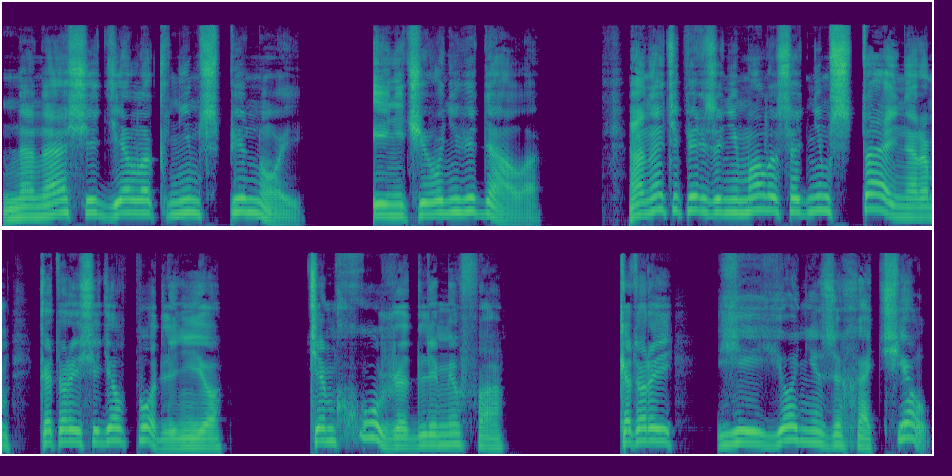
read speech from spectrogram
Нана сидела к ним спиной и ничего не видала. Она теперь занималась одним Стайнером, который сидел подле нее. Тем хуже для Мюфа, который ее не захотел.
